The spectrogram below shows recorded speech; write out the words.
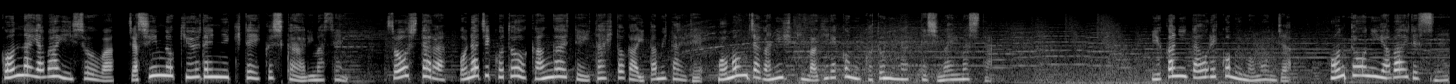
こんなやばい衣装は邪神の宮殿に着ていくしかありません。そうしたら同じことを考えていた人がいたみたいで、モモンジャが2匹紛れ込むことになってしまいました。床に倒れ込むモモンジャ。本当にやばいですね。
